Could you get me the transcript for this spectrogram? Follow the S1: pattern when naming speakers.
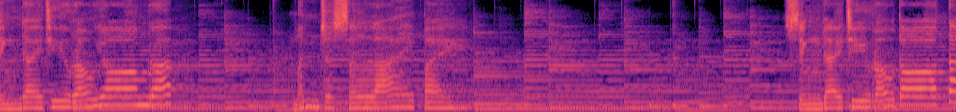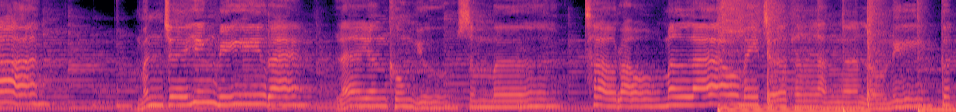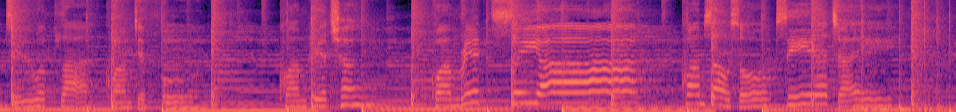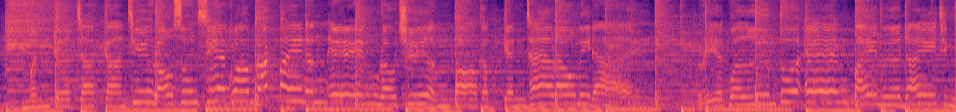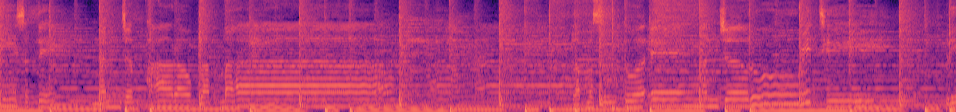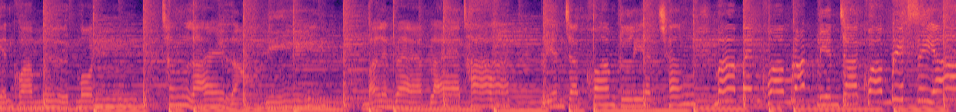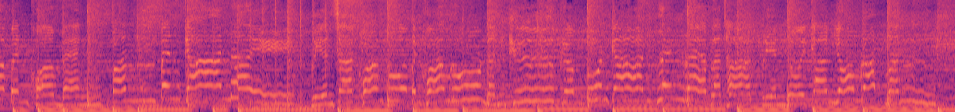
S1: สิ่งใดที่เรายอมรับ มันจะสลายไป สิ่งใดที่เราต่อต้าน มันจะยิ่งมีแรง และยังคงอยู่เสมอ ถ้าเรามาแล้วไม่เจอพลังงานเหล่านี้ก็ถือ ว่าพลาดความเจ็บปวดความเกลียดชัง ความริษยา ความเศร้าโศกเสียใจ มันเกิดจากการที่เราสูญเสียความรักไปนั่นเอง เราเชื่อมต่อกับแก่นแท้เราไม่ได้ เรียกว่าลืมตัวเองไปเมื่อใดที่มีสติ มันจะพาเรากลับมา กลับมาสู่ตัวเองมันจะรู้วิธี เปลี่ยนความมืดมน ทั้งหลายเหล่านี้ มาเล่นแร่แปลธาตุเปลี่ยนจากความเกลียดชัง มาเป็นความรักเปลี่ยนจากความริษยาเป็นความแบ่งปัน เป็นการให้ เปลี่ยนจากความกลัวเป็นความรู้นั่นคือกระบวนการเล่นแร่แปลธาตุเปลี่ยนโดยการยอมรับมัน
